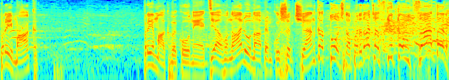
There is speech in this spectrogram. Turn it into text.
Приймак. Приймак виконує діагональ у напрямку Шевченка. Точна передача, скидка у центр.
